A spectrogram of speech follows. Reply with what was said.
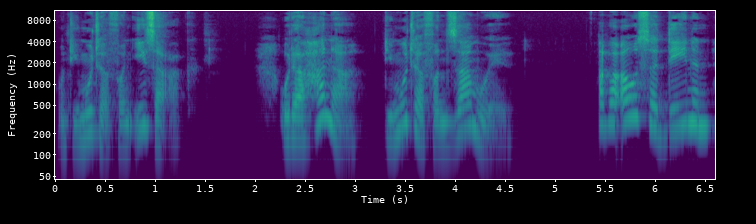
und die Mutter von Isaak. Oder Hannah, die Mutter von Samuel. Aber außer denen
